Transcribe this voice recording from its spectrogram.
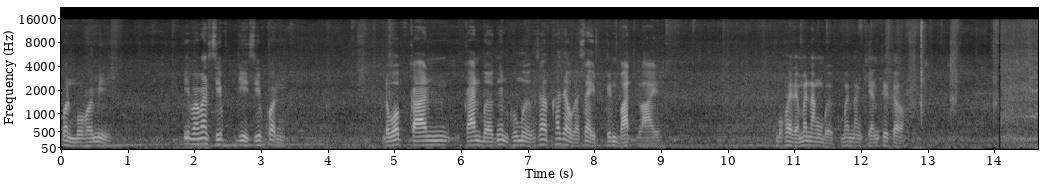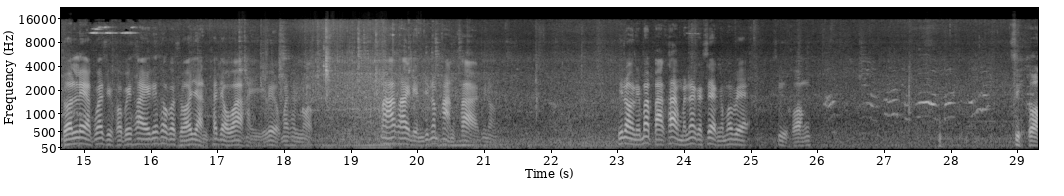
คนบ่ค่อยมีมีประมาณสิบยี่สิบคน ระบบการการเบิกเงินคู่มือถ้าเขาเจ้าก็ใส่เป็นบัตรหลายบ่ค่อยแต่มานั่งเบิกมานั่งเขียนคือเก่าตอนแรกว่าสิเขาไปไทยได้เท่ากับสอยันเขาเจ้าว่าให้เลยออกมาทางนอก มาหาไทยเหรียญที่น้ำผ่านค่าพี่น้อง พี่น้องเนี่ยมาปากข้างมันน่าก็แซงกันมาแวะซื้อของซื้อของ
